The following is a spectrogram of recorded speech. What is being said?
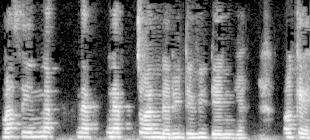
masih net net net cuan dari dividennya. Oke. Okay.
